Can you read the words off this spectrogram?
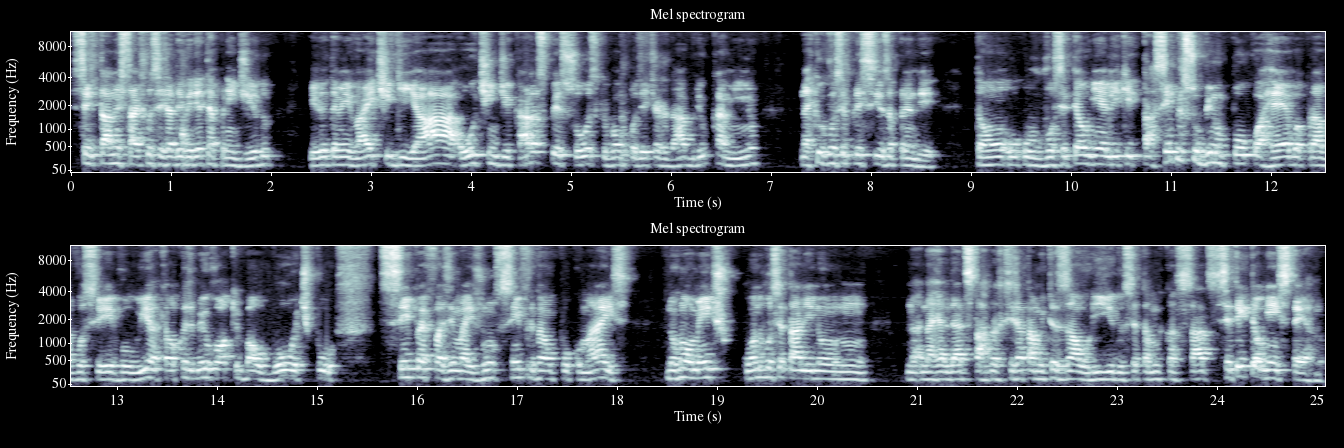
você está no estágio que você já deveria ter aprendido. Ele também vai te guiar ou te indicar as pessoas que vão poder te ajudar a abrir o caminho naquilo que você precisa aprender. Então, o, o, você ter alguém ali que está sempre subindo um pouco a régua para você evoluir, aquela coisa meio rock balboa, tipo, sempre vai fazer mais um, sempre vai um pouco mais. Normalmente, quando você está ali no, no, na, na, realidade Starbucks, você já está muito exaurido, você está muito cansado, você tem que ter alguém externo.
